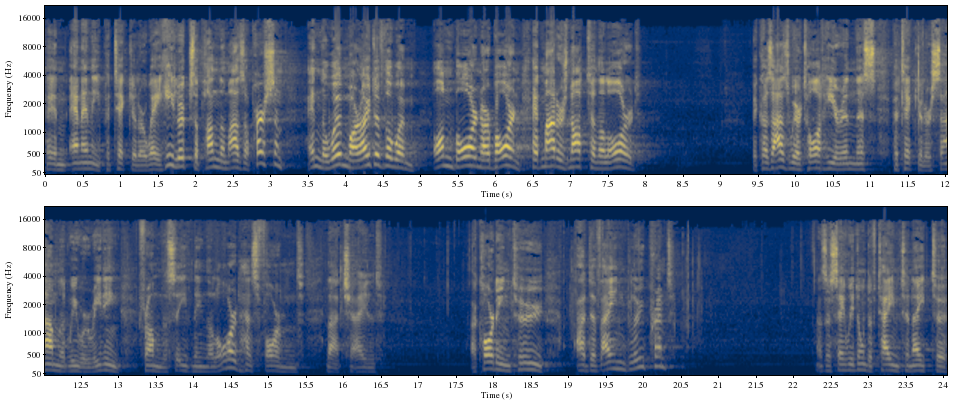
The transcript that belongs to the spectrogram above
in, in any particular way. He looks upon them as a person in the womb or out of the womb, unborn or born. It matters not to the Lord. Because as we're taught here in this particular psalm that we were reading from this evening, the Lord has formed that child according to a divine blueprint. As I say, we don't have time tonight to,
